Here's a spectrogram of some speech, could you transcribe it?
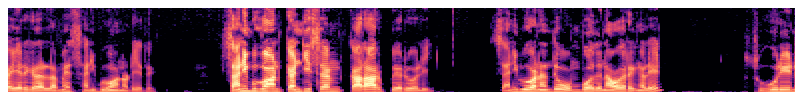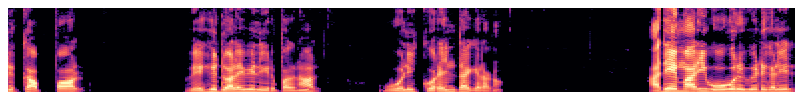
பெயர்கள் எல்லாமே சனி பகவானுடையது சனி பகவான் கண்டிஷன் கரார் பேர்வழி. சனி பகவான் வந்து ஒம்பது நவகரங்களில் சூரியனுக்கு அப்பால் வெகு தொலைவில் இருப்பதனால் ஒளி குறைந்த கிரகம். அதே மாதிரி ஒவ்வொரு வீடுகளில்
